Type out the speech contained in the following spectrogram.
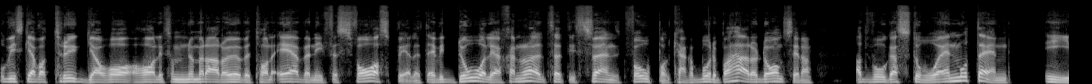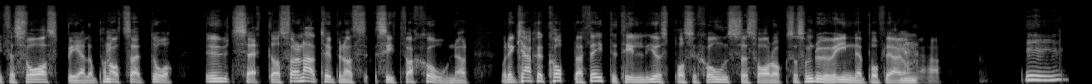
och vi ska vara trygga och ha, ha liksom numerära övertal även i försvarsspelet. Är vi dåliga generellt sett i svensk fotboll, kanske både på här och damsidan, att våga stå en mot en i försvarsspel och på något sätt då utsätta oss för den här typen av situationer. Och Det kanske kopplat lite till just positionsförsvar också, som du var inne på flera mm. gånger. här. Mm.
